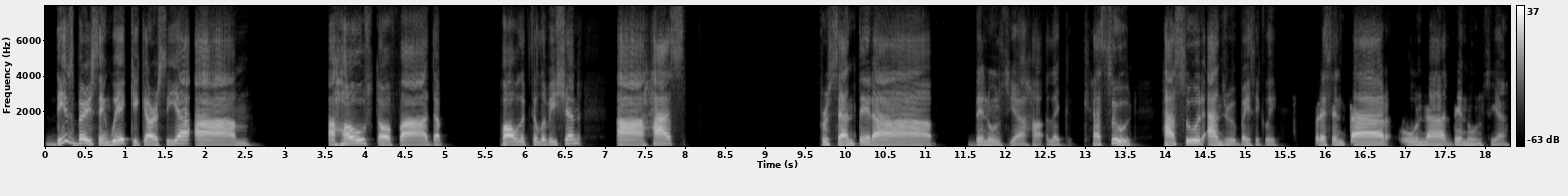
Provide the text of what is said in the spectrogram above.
this very same week, Kika Garcia, um, a host of uh, the public television, uh, has presented a denuncia, like has sued, has Andrew, basically. Presentar una denuncia.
